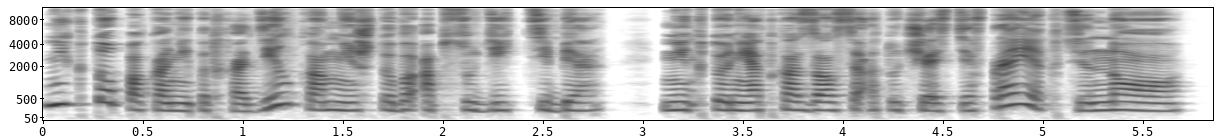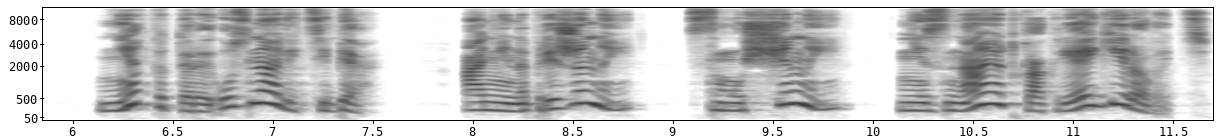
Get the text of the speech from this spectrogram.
«Никто пока не подходил ко мне, чтобы обсудить тебя. Никто не отказался от участия в проекте, но... Некоторые узнали тебя. Они напряжены, смущены, не знают, как реагировать».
